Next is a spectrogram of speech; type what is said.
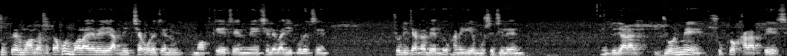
শুক্রের মহাদশা তখন বলা যাবে যে আপনি ইচ্ছা করেছেন মদ খেয়েছেন, মেয়ে ছেলেবাজি করেছেন, চটি চাটাদের দোকানে গিয়ে বসেছিলেন। কিন্তু যারা জন্মে শুক্র খারাপ পেয়েছে,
